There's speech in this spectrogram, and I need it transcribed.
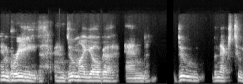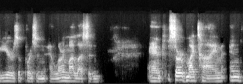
and breathe and do my yoga and do the next two years of prison and learn my lesson and serve my time and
